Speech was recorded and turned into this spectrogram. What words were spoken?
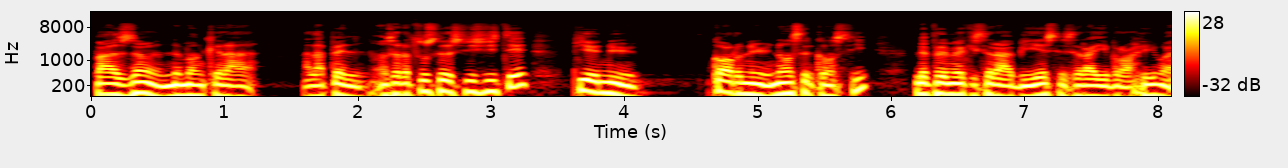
Pas un ne manquera à l'appel. On sera tous ressuscités, pieds nus, corps nus, non circoncis. Le premier qui sera habillé, ce sera Ibrahim,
